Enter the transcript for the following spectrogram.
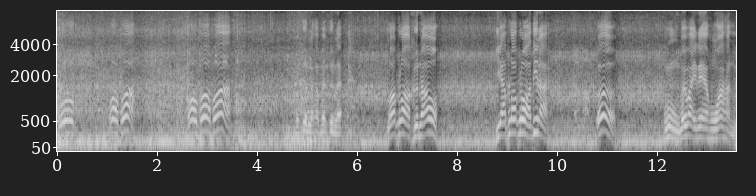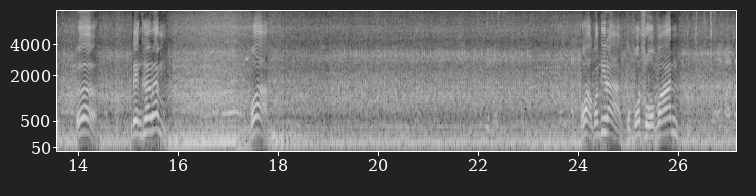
โอ้พ่อพ่อพ่อพ่อพ่อไม่ขึ้นแล้วครับไม่ขึ้นแล้วล็อกล้อขึ้นเอาเหยียบล็อกล้อที่ล่ะ เออ อืมไว้ๆเนี่ยหัวหัน เออเร่งเครื่องน้ำพ่อพ่อก่อนที่ล่ะกระปดโสก่อนไปไปไป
